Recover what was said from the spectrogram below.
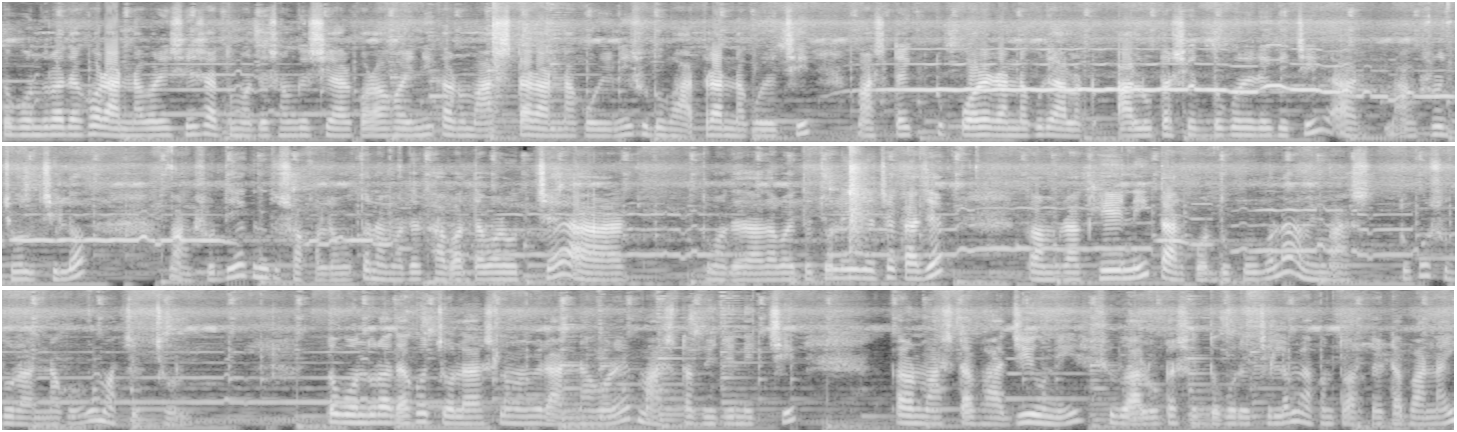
তো বন্ধুরা দেখো, রান্নাবাড়ি শেষ আর তোমাদের সঙ্গে শেয়ার করা হয়নি কারণ মাছটা রান্না করিনি, শুধু ভাত রান্না করেছি। মাছটা একটু পরে রান্না করে, আলু আলুটা সেদ্ধ করে রেখেছি আর মাংসর ঝোল ছিল। মাংস দিয়ে কিন্তু সকালের মতন আমাদের খাবার দাবার হচ্ছে আর তোমাদের দাদাভাই তো চলেই গেছে কাজে। তো আমরা খেয়ে নিই, তারপর দুপুরবেলা আমি মাছটুকু শুধু রান্না করব, মাছের ঝোল। তো বন্ধুরা দেখো, চলে আসলাম আমি রান্নাঘরে, মাছটা ভেজে নিচ্ছি। কারণ মাছটা ভাজিও নি, শুধু আলুটা সেদ্ধ করেছিলাম, এখন তরকারিটা বানাই।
